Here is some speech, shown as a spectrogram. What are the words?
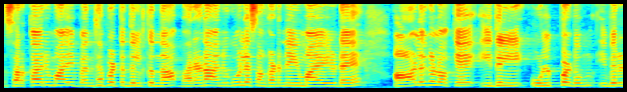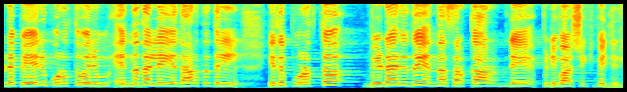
സർക്കാരുമായി ബന്ധപ്പെട്ട് നിൽക്കുന്ന ഭരണാനുകൂല സംഘടനയുമായുടെ ആളുകളൊക്കെ ഇതിൽ ഉൾപ്പെടും ഇവരുടെ പേര് പുറത്തു വരും എന്നതല്ലേ യഥാർത്ഥത്തിൽ ഇത് പുറത്ത് വിടരുത് എന്ന സർക്കാരിന്റെ പിടിവാശയ്ക്ക് പിന്നിൽ?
